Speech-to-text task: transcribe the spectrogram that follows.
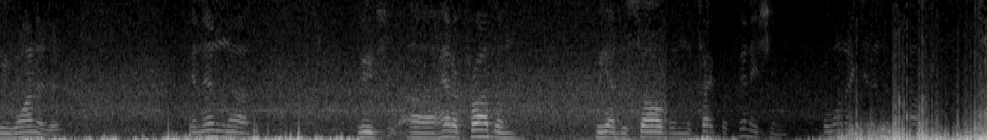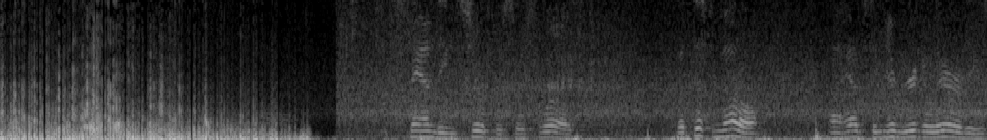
we wanted it. And then uh, we've uh, had a problem we had to solve in the type of finishing. The one I did in the valley, uh, sanding surface or swirls. But this metal uh, had some irregularities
